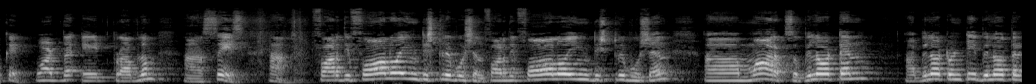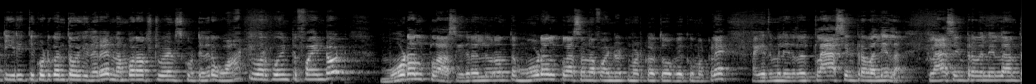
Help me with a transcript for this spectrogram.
okay. What the 8th problem uh, says, uh, for the following distribution, for the following distribution, uh, marks below 10, below twenty below thirty ಈ ರೀತಿ ಕೊಟ್ಕೊಂತ ಹೋಗಿದ್ದಾರೆ. ನಂಬರ್ ಆಫ್ ಸ್ಟೂಡೆಂಟ್ಸ್ ಕೊಟ್ಟಿದ್ದಾರೆ. What you are going to find out modal class ಇದರಲ್ಲಿರುವಂತ ಮೋಡಲ್ ಕ್ಲಾಸ್ ಅನ್ನ ಫೈಂಡ್ ಔಟ್ ಮಾಡ್ಕೊಳ್ತಾ ಹೋಗಬೇಕು ಮಕ್ಕಳೇ. ಮೇಲೆ ಇದರಲ್ಲಿ ಕ್ಲಾಸ್ ಇಂಟರ್ವಲ್ ಇಲ್ಲ. ಕ್ಲಾಸ್ ಇಂಟರ್ವಲ್ ಇಲ್ಲ ಅಂತ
